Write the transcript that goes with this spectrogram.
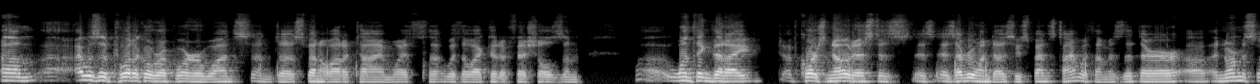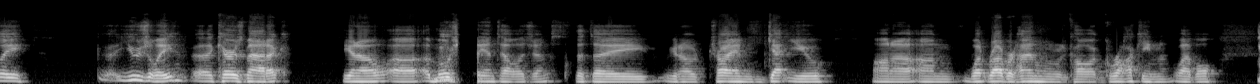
Um, I was a political reporter once and uh, spent a lot of time with uh, with elected officials. And uh, one thing that I, of course, noticed, as, as, as everyone does who spends time with them, is that they're uh, enormously, uh, usually uh, charismatic, you know, emotionally mm-hmm. intelligent. That they, you know, try and get you on a on what Robert Heinlein would call a grokking level.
